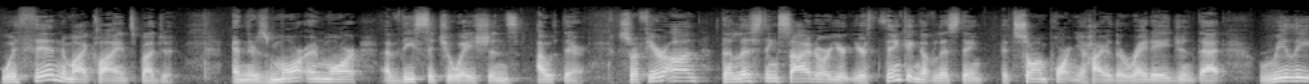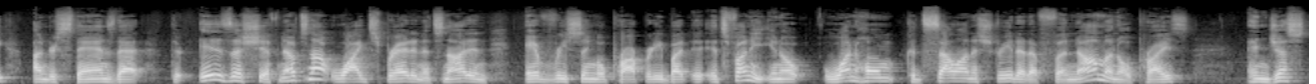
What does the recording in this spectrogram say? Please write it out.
within my client's budget. And there's more and more of these situations out there. So if you're on the listing side or you're, you're thinking of listing, it's so important you hire the right agent that really understands that there is a shift. Now, it's not widespread and it's not in every single property, but it's funny, you know, one home could sell on a street at a phenomenal price, and just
